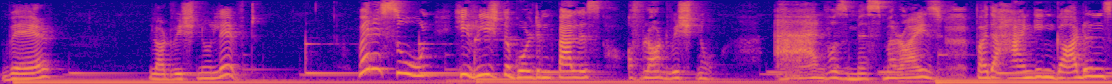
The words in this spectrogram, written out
where Lord Vishnu lived. Very soon, he reached the golden palace of Lord Vishnu and was mesmerized by the hanging gardens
